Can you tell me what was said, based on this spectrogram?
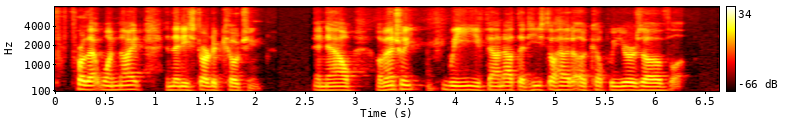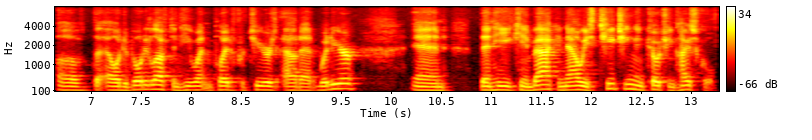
for that one night and then he started coaching. And now eventually we found out that he still had a couple years of of the eligibility left and he went and played for two years out at whittier. And then he came back and now he's teaching and coaching high school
